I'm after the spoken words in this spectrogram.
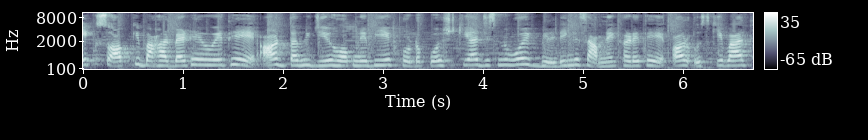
एक शॉप के बाहर बैठे हुए थे और तभी जे होप ने भी एक फ़ोटो पोस्ट किया, जिसमें वो एक बिल्डिंग के सामने खड़े थे और उसके बाद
